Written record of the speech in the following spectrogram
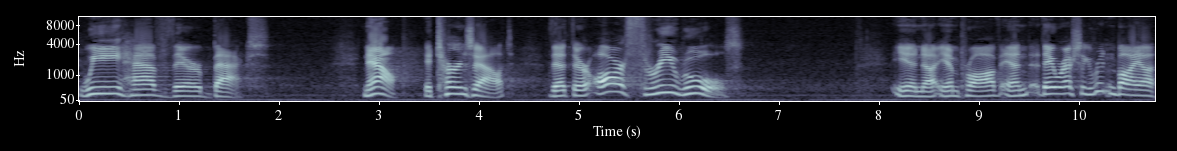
We have their backs. Now, it turns out that there are three rules in uh, improv, and they were actually written by a,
